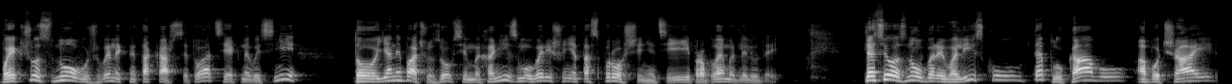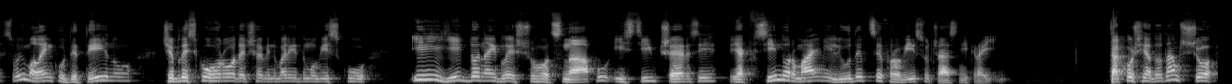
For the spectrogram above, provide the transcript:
Бо якщо знову ж виникне така ж ситуація, як навесні, то я не бачу зовсім механізму вирішення та спрощення цієї проблеми для людей. Для цього знов бери валізку, теплу каву або чай, свою маленьку дитину чи близького родича в інвалідному візку і їдь до найближчого ЦНАПу і стій в черзі, як всі нормальні люди в цифровій сучасній країні. Також я додам, що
